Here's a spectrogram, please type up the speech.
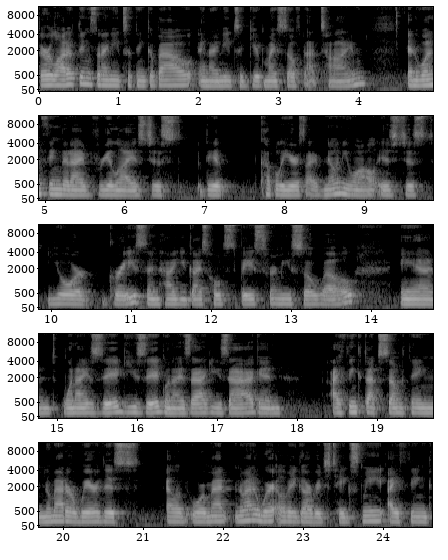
there are a lot of things that i need to think about and i need to give myself that time. And one thing that i've realized just the couple of years i've known you all is just your grace and how you guys hold space for me so well. And when i zig you zig. When i zag you zag. And i think that's something no matter where this ele- or man- no matter where elevated garbage takes me, I think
